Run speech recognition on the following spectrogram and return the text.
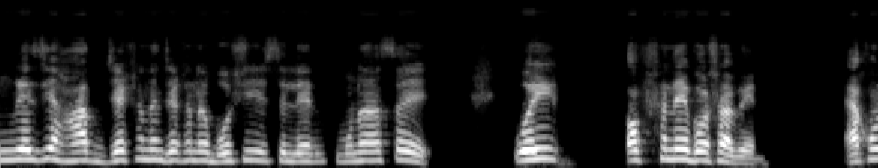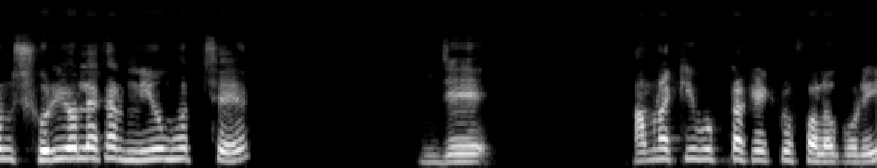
ইংরেজি হাত যেখানে, যেখানে বসিয়েছিলেন মনে আছে? ওই অপশনে বসাবেন। এখন সরিয় লেখার নিয়ম হচ্ছে যে আমরা কিবোর্ডটাকে একটু ফলো করি।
